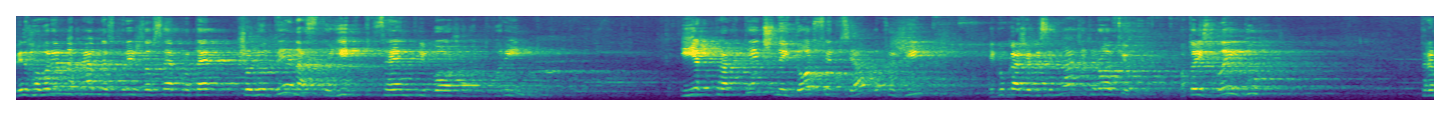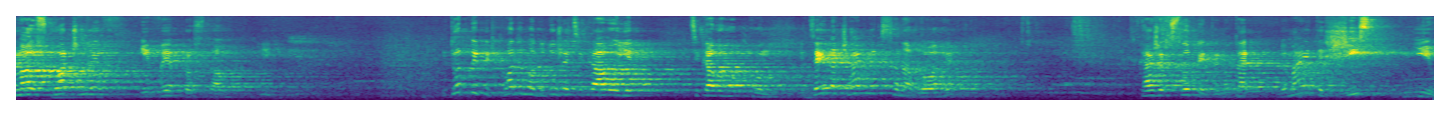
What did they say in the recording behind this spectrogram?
Він говорив, напевно, скоріш за все, про те, що людина стоїть в центрі Божого творіння. І як практичний досвід взяв оцю жінку, яку каже 18 років, отой злий дух тримав скоченою і випростав тут ми підходимо до дуже цікавої, цікавого пункту. І цей начальник синагоги каже, слухайте, ну так ви маєте 6 днів,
